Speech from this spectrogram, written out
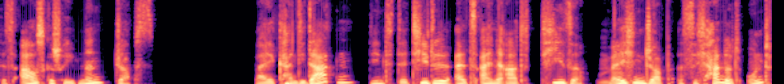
des ausgeschriebenen Jobs. Bei Kandidaten dient der Titel als eine Art Teaser, um welchen Job es sich handelt und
